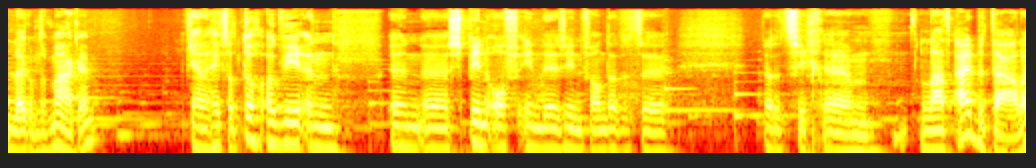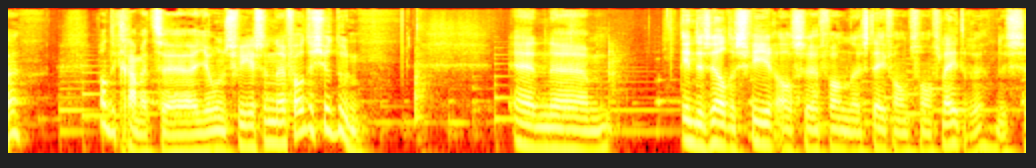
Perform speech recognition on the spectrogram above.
leuk om te maken. Ja, dan heeft dat toch ook weer een, een eh, spin-off in de zin van dat het, eh, dat het zich ehm, laat uitbetalen. Want ik ga met eh, Jeroen een eh, fotoshoot doen. En ehm, in dezelfde sfeer als eh, van Stefan van Vleteren. Dus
